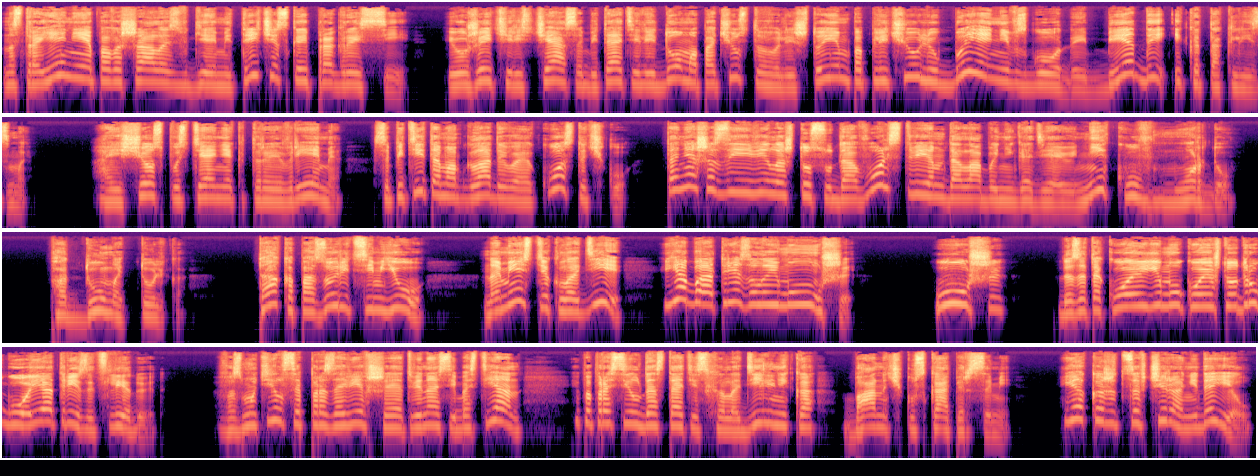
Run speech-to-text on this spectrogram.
Настроение повышалось в геометрической прогрессии, и уже через час обитатели дома почувствовали, что им по плечу любые невзгоды, беды и катаклизмы. А еще спустя некоторое время, с аппетитом обгладывая косточку, Таняша заявила, что с удовольствием дала бы негодяю Нику в морду. Подумать только. Так опозорить семью. На месте клади, я бы отрезала ему уши. Уши! Да за такое ему кое-что другое отрезать следует. Возмутился прозовевший от вина Себастьян и попросил достать из холодильника баночку с каперсами. Я, кажется, вчера не доел.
